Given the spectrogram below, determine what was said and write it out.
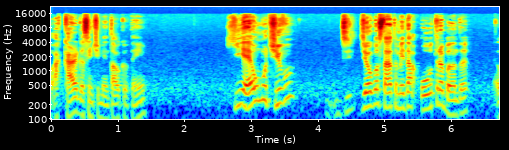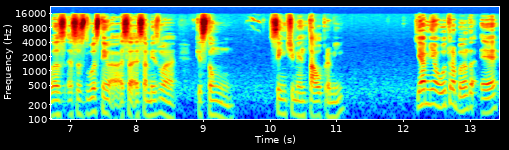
a carga sentimental que eu tenho. Que é o motivo de, de eu gostar também da outra banda. Elas, essas duas têm essa, essa mesma questão sentimental para mim. Que a minha outra banda é.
